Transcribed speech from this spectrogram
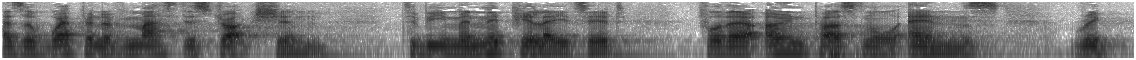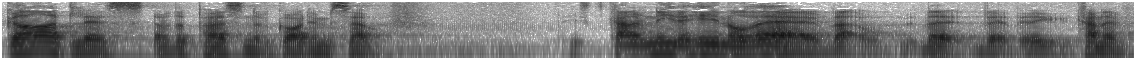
as a weapon of mass destruction to be manipulated for their own personal ends, regardless of the person of God Himself. It's kind of neither here nor there that, that, that, kind of,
